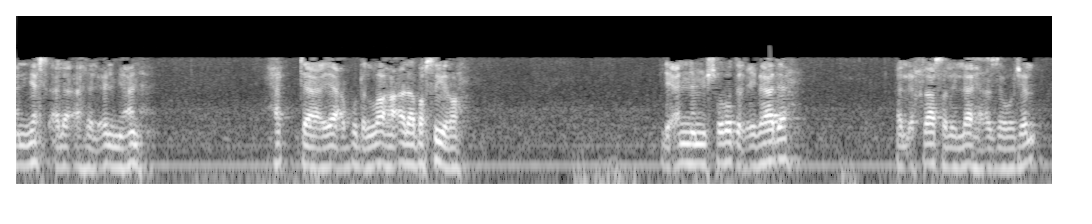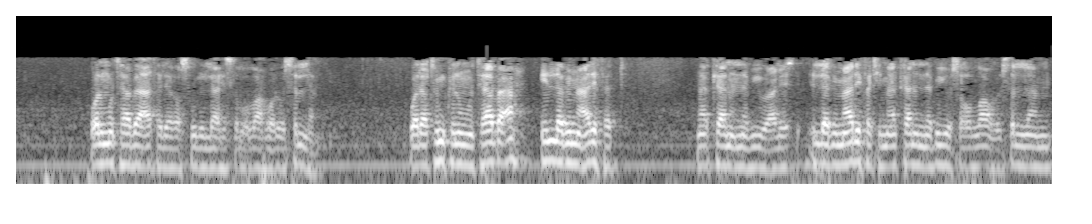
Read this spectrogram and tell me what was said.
أن يسأل أهل العلم عنها حتى يعبد الله على بصيرة. لأن من شروط العبادة الإخلاص لله عز وجل والمتابعة لرسول الله صلى الله عليه وسلم. ولا تمكن المتابعة إلا بمعرفة ما كان النبي عليه إلا بمعرفة ما كان النبي صلى الله عليه وسلم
